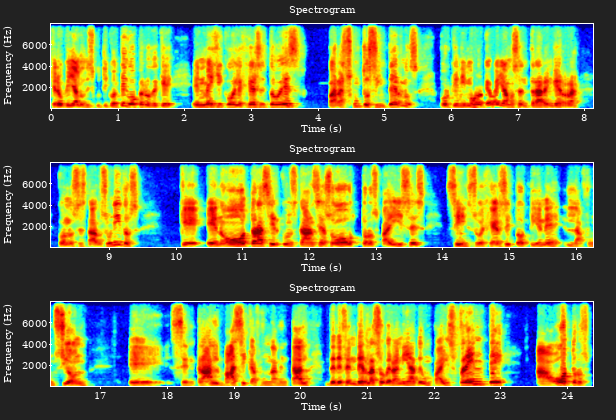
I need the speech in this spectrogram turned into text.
creo que ya lo discutí contigo, pero de que en México el ejército es para asuntos internos, porque ni modo que vayamos a entrar en guerra con los Estados Unidos, que en otras circunstancias, otros países, sí, su ejército tiene la función eh, central, básica, fundamental, de defender la soberanía de un país frente a otros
